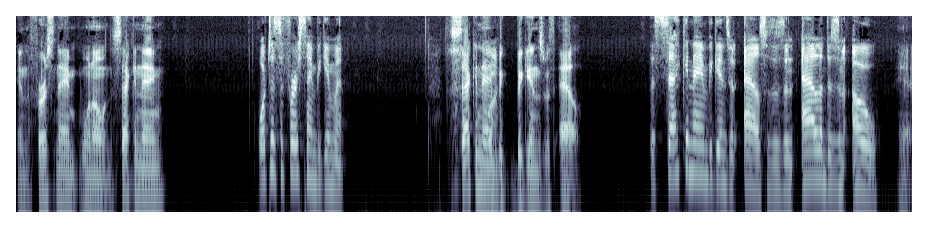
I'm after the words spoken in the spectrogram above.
in the first name, one O in the second name. What does the first name begin with? The second name be- begins with L. The second name begins with L, so there's an L and there's an O. Yeah.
